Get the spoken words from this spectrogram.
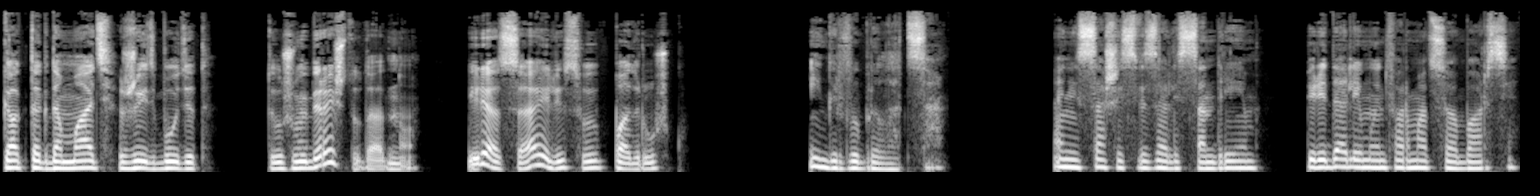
Как тогда мать жить будет? Ты уж выбирай что-то одно. Или отца, или свою подружку. Игорь выбрал отца. Они с Сашей связались с Андреем, передали ему информацию о Барсе,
